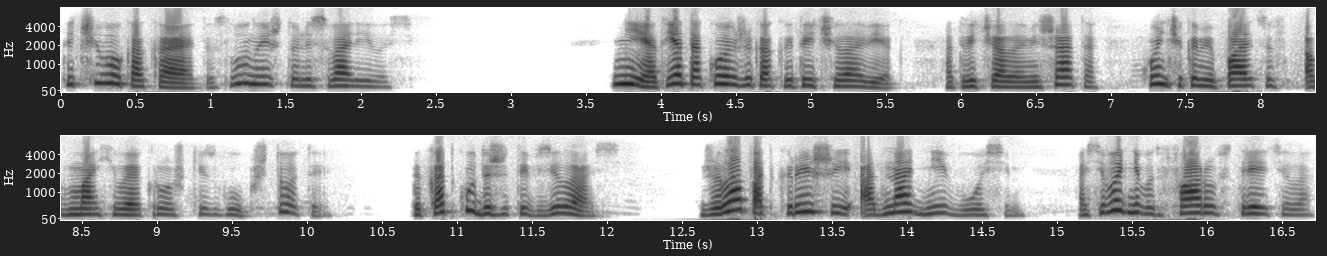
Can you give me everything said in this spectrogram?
Ты чего какая-то, с луны, что ли, свалилась?» «Нет, я такой же, как и ты, человек», — отвечала Мишата, кончиками пальцев обмахивая крошки с губ. «Что ты? Так откуда же ты взялась?» Жила под крышей одна дней восемь, а сегодня вот Фару встретила,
